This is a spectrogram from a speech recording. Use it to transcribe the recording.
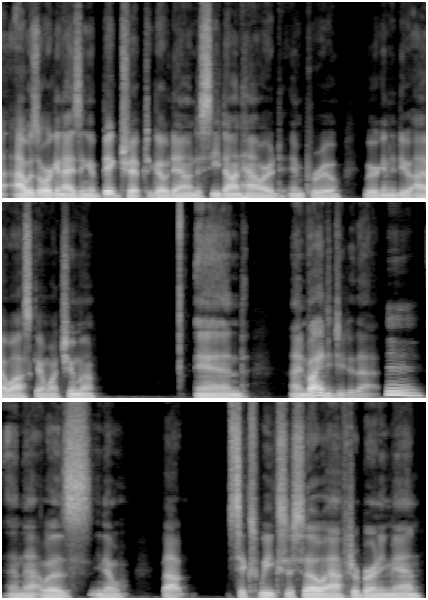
I I was organizing a big trip to go down to see Don Howard in Peru. We were going to do ayahuasca and Wachuma, and I invited you to that, Mm. and that was you know about six weeks or so after Burning Man.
